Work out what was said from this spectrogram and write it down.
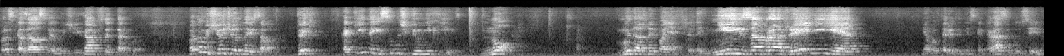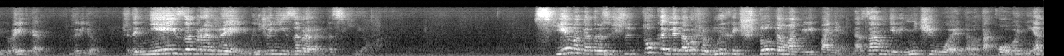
рассказал своим ученикам, что это такое. Потом еще что-то нарисовал. То есть какие-то рисуночки у них есть. Но мы должны понять, что это не изображение. Я повторю это несколько раз и буду все время говорить, как заведем что это не изображение, мы ничего не изображаем, это схема. Схема, которая существует только для того, чтобы мы хоть что-то могли понять. На самом деле ничего этого такого нет.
